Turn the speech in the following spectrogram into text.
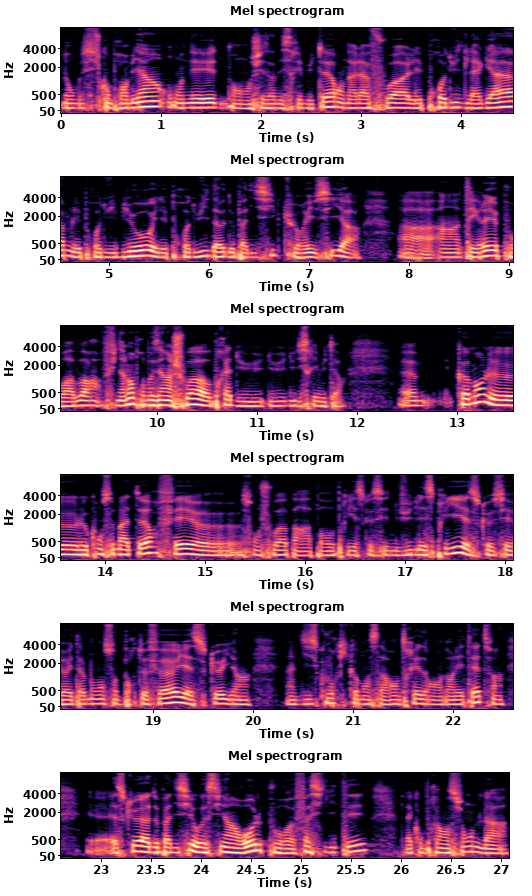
donc si je comprends bien, on est chez un distributeur, on a à la fois les produits de la gamme, les produits bio et les produits de, de d'ici que tu réussis à, intégrer pour avoir finalement proposé un choix auprès du distributeur. Euh, comment le, consommateur fait euh, son choix par rapport au prix? Est-ce que c'est une vue de l'esprit? Est-ce que c'est véritablement son portefeuille? Est-ce qu'il y a un, discours qui commence à rentrer dans, les têtes? Est-ce que Adepadici a aussi un rôle pour faciliter la compréhension de la,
